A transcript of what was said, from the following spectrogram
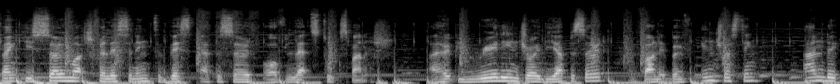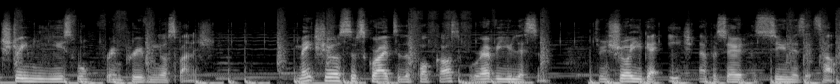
Thank you so much for listening to this episode of Let's Talk Spanish. I hope you really enjoyed the episode and found it both interesting and extremely useful for improving your Spanish. Make sure you're subscribed to the podcast wherever you listen to ensure you get each episode as soon as it's out.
